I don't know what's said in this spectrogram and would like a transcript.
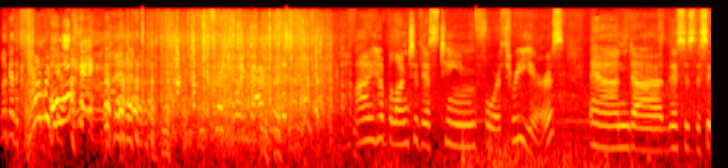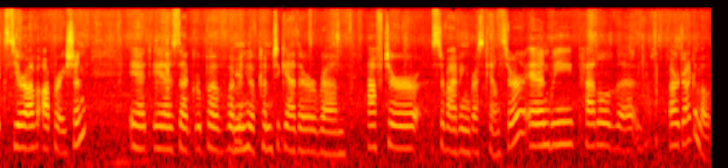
Look at the camera. Oh, okay. I have belonged to this team for three years, and uh, this is the sixth year of operation. It is a group of women who have come together um, after surviving breast cancer, and we paddle the, our dragon boat,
